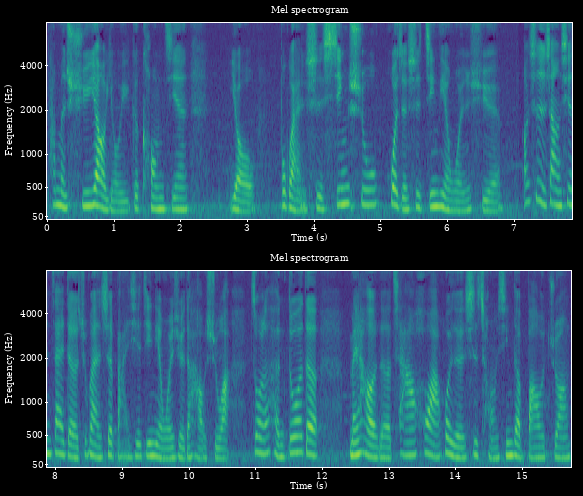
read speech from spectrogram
他们需要有一个空间，有不管是新书或者是经典文学。而事实上，现在的出版社把一些经典文学的好书啊，做了很多的美好的插画，或者是重新的包装，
